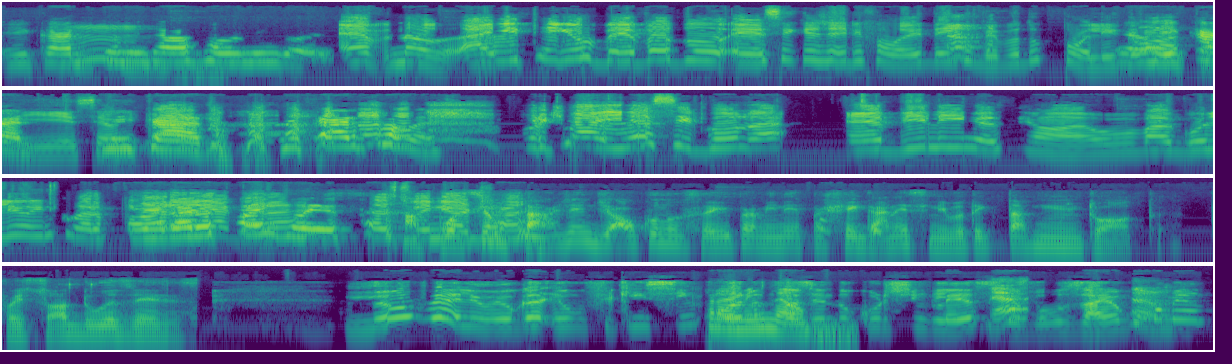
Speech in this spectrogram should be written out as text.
Ricardo Hum. também tava falando inglês. É, não, aí tem o bêbado, esse que a gente falou, e tem o bêbado poliglota. É Ricardo. E esse é o Ricardo. Ricardo. É? Porque aí a segunda é bilingue, assim, ó. O bagulho E incorpora agora e só agora... inglês. é A porcentagem de álcool no sangue pra mim, né, pra chegar nesse nível, tem que estar muito alta. Foi só duas vezes. Não, velho, eu, eu fiquei cinco Pra anos mim, não. fazendo curso de inglês. É? Eu vou usar em algum Não. momento.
